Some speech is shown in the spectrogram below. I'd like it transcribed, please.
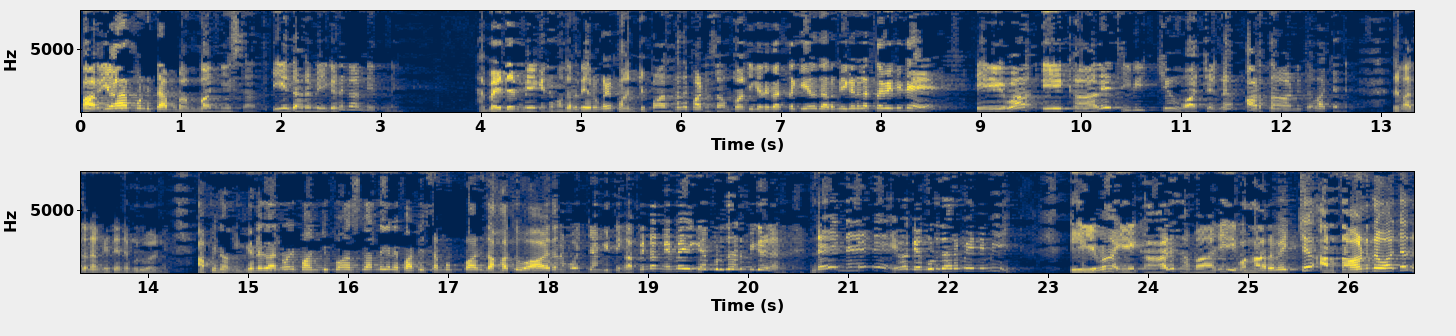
පරියාපුනිතබ්බම් මඤ්ඤිසන්ත. ඒ ධර්ම ඉගෙන ගන්නෙත් නැහැ. හැබැයි දැන් මේකෙන් හොඳට තේරුම් ගන්න පංචපාස්කන්ධ පටිසම්පාද ඉගෙන ගත්ත කියලා ධර්ම ඉගෙන ගත්ත වෙන්නේ නැහැ. ඒවා ඒ කාලේ තිබිච්ච වචන අර්ථාන්විත වචන. දැන් අද නම් හිතෙන්න පුළුවන්. අපි නම් ඉගෙන ගන්න ඕනේ පංචපාස්කන්ධ ගැන පටිසමුප්පාද ධාතු ආයතන මොජ්ජන් ඉතින් අපි නම් හැබැයි ගැඹුරු ධර්ම ඉගෙන ගන්න. නෑ නෑ නෑ ඒවා ගැඹුරු ධර්මේ නෙමෙයි. ඒවා ඒ කාලේ සමාජයේ ඉවහාර වෙච්ච අර්ථාන්විත වචන.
